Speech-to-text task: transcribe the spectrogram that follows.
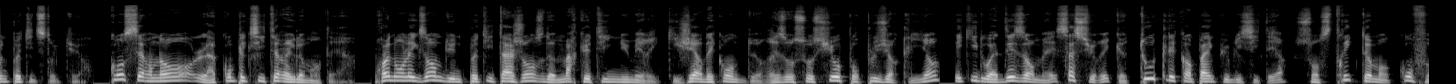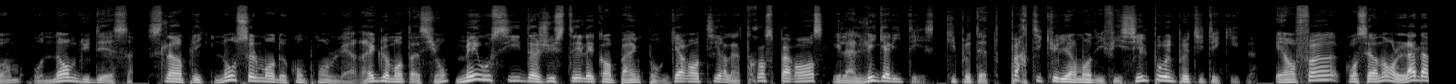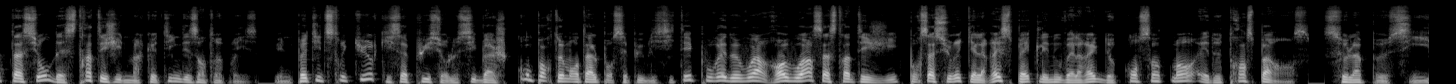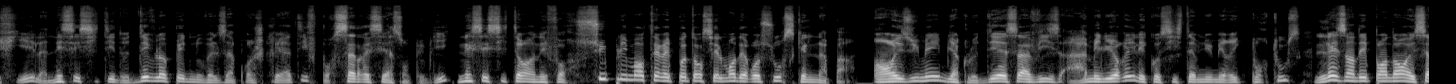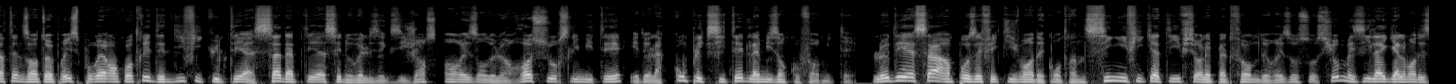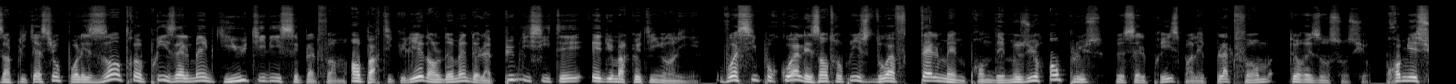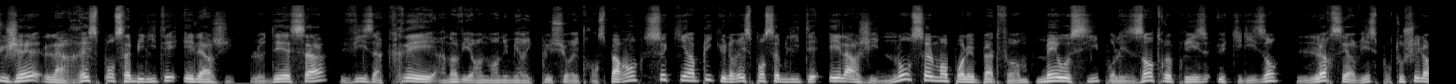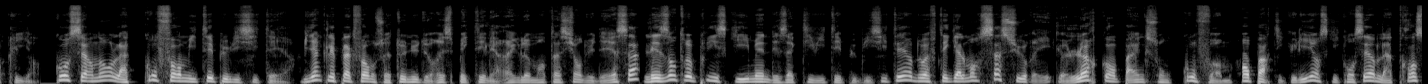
une petite structure. Concernant la complexité réglementaire, Prenons l'exemple d'une petite agence de marketing numérique qui gère des comptes de réseaux sociaux pour plusieurs clients et qui doit désormais s'assurer que toutes les campagnes publicitaires sont strictement conformes aux normes du DSA. Cela implique non seulement de comprendre les réglementations, mais aussi d'ajuster les campagnes pour garantir la transparence et la légalité, ce qui peut être particulièrement difficile pour une petite équipe. Et enfin, concernant l'adaptation des stratégies de marketing des entreprises. Une petite structure qui s'appuie sur le ciblage comportemental pour ses publicités pourrait devoir revoir sa stratégie pour s'assurer qu'elle respecte les nouvelles règles de consentement et de transparence. Cela peut signifier la nécessité de développer de nouvelles approches créatives pour s'adresser à son public, nécessitant un effort supplémentaire et potentiellement des ressources qu'elle n'a pas. En résumé, bien que le DSA vise à améliorer l'écosystème numérique pour tous, les indépendants et certaines entreprises pourraient rencontrer des difficultés à s'adapter à ces nouvelles exigences en raison de leurs ressources limitées et de la complexité de la mise en conformité. Le DSA impose effectivement des contraintes significatives sur les plateformes de réseaux sociaux, mais il a également des implications pour les entreprises elles-mêmes qui utilisent ces plateformes, en particulier dans le domaine de la publicité et du marketing en ligne. Voici pourquoi les entreprises doivent elles-mêmes prendre des mesures en plus de celles prises par les plateformes de réseaux sociaux. Premier sujet, la responsabilité élargie. Le DSA vise à créer un environnement numérique plus sûr et transparent, ce qui implique une responsabilité élargie non seulement pour les plateformes, mais aussi pour les entreprises utilisant leurs services pour toucher leurs clients. Concernant la conformité publicitaire, bien que les plateformes soient tenues de respecter les réglementations du DSA, les entreprises qui y mènent des activités publicitaires doivent également s'assurer que leurs campagnes sont conformes, en particulier en ce qui concerne la transparence,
